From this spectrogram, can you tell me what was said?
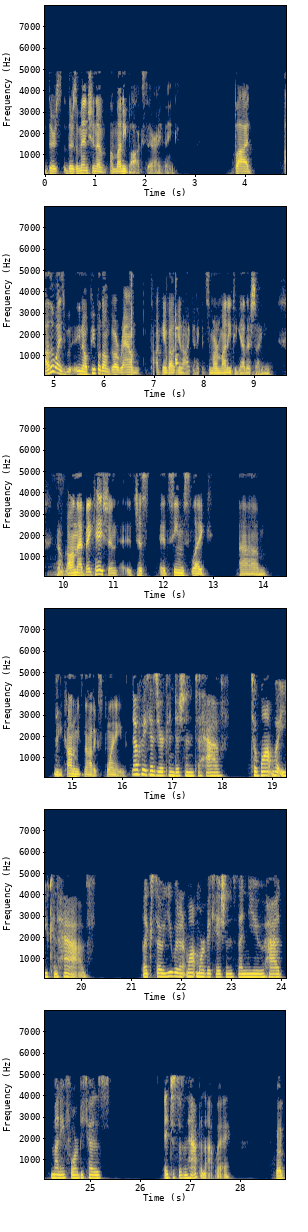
there's there's a mention of a money box there i think but otherwise you know people don't go around talking about you know i gotta get some more money together so i can you know go on that vacation it just it seems like um the economy's not explained No, because you're conditioned to have to want what you can have. Like so you wouldn't want more vacations than you had money for because it just doesn't happen that way. But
